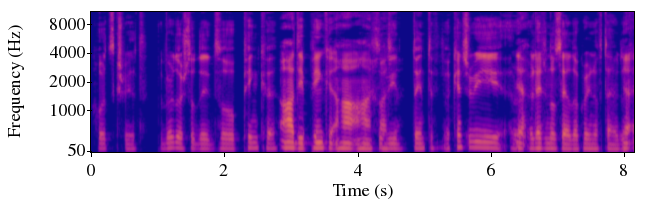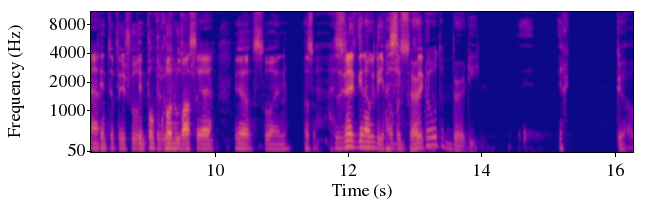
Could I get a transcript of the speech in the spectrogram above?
kurz gespielt. Der Birdo ist so der so pinke. Ah, die pinke, aha, aha, ich So weiß wie Interf- Kennst du wie Ja. Legend of Zelda, Ocarina of Time? Ja, Der ja. Tintenfisch, wo Tinte- Popcorn aus. Wasser, ja. Ja, so ein. Also, das ist nicht genau gleich, aber Heißt es die ist Birdo oder Birdie? Ja,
